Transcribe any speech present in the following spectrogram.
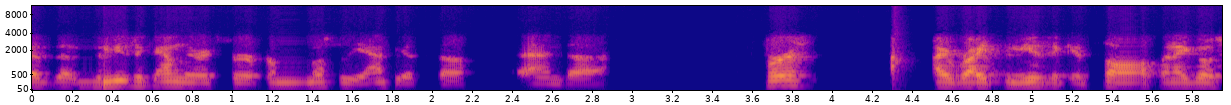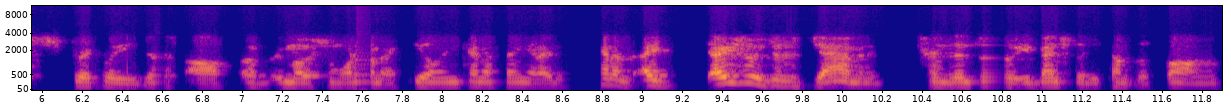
uh, the, the, music and lyrics for, for most of the Anthea stuff, and uh, first I write the music itself, and I go strictly just off of emotion. What am I feeling, kind of thing. And I just kind of I, I usually just jam, and it turns into eventually becomes a song,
